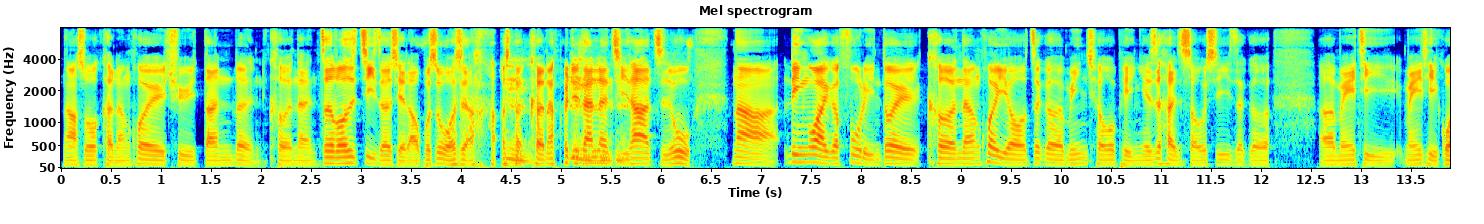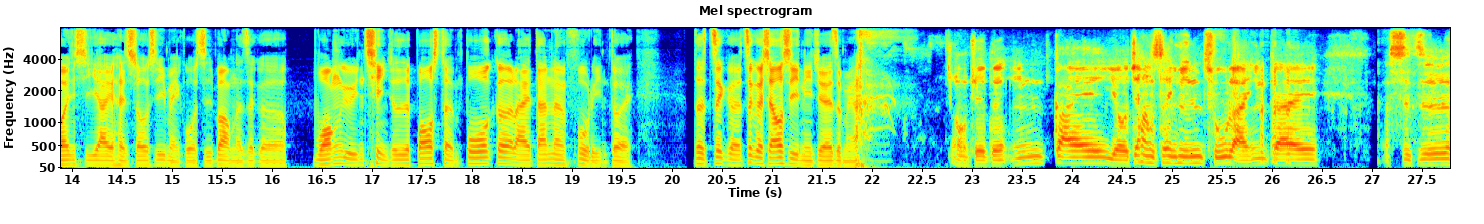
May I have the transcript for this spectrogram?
那说可能会去担任，可能这都是记者写的，不是我想，可能会去担任其他的职务。那另外一个副领队可能会有这个明球平，也是很熟悉这个呃媒体媒体关系啊，也很熟悉美国职棒的这个王云庆，就是 Boston 波哥来担任副领队的这个这个消息，你觉得怎么样？我觉得应该有这样声音出来，应该。十之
